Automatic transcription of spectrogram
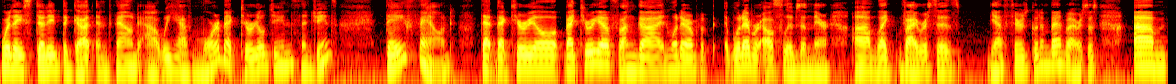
where they studied the gut and found out we have more bacterial genes than genes, they found that bacterial bacteria, fungi, and whatever whatever else lives in there, um, like viruses. Yes, there's good and bad viruses. Um,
